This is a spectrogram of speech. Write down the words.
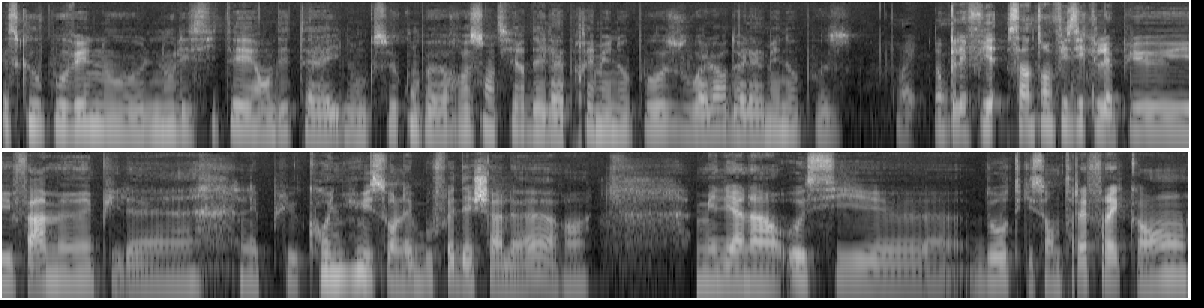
Est-ce que vous pouvez nous, nous, les citer en détail? Donc ceux qu'on peut ressentir dès la préménopause ou alors de la ménopause oui. Donc les symptômes physiques les plus fameux et puis les, les, plus connus sont les bouffées de chaleur. Mais il y en a aussi euh, d'autres qui sont très fréquents,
